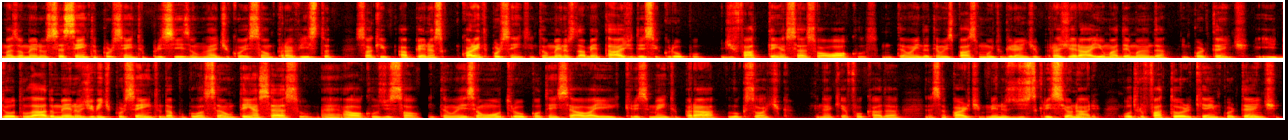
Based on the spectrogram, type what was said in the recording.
mais ou menos 60% precisam né, de correção para vista, só que apenas 40%, então menos da metade desse grupo, de fato tem acesso ao óculos. Então ainda tem um espaço muito grande para gerar aí uma demanda importante. E do outro lado, menos de 20% da população tem acesso é, a óculos de sol. Então esse é um outro potencial aí crescimento para Luxótica. Né, que é focada nessa parte menos discricionária. Outro fator que é importante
